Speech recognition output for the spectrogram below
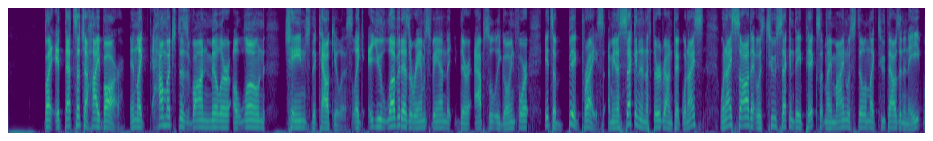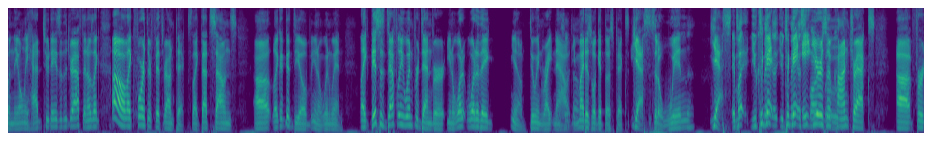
But it that's such a high bar. And like how much does Von Miller alone change the calculus? Like you love it as a Rams fan that they're absolutely going for it. It's a big price. I mean, a second and a third round pick. When I when I saw that it was two second day picks, my mind was still in like 2008 when they only had 2 days of the draft and I was like, "Oh, like fourth or fifth round picks." Like that sounds uh, like a good deal, you know, win-win. Like this is definitely a win for Denver. You know, what what are they, you know, doing right now? You might as well get those picks. Yes. Is it a win? Yes. It To- might. You to can make get a, you to can make get a eight smart years of contracts uh, for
